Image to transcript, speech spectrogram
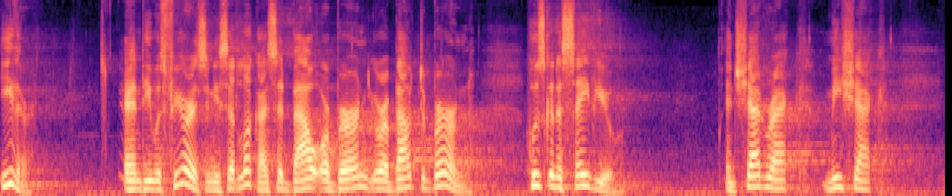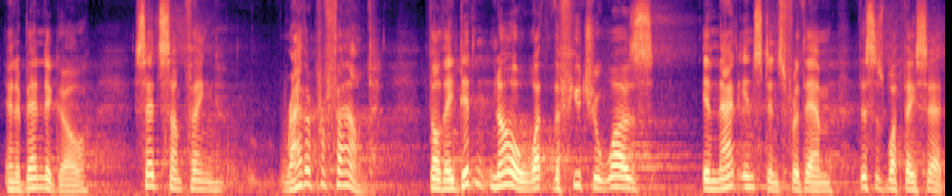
either. And he was furious, and he said, Look, I said, bow or burn, you're about to burn. Who's going to save you? And Shadrach, Meshach, and Abednego said something rather profound. Though they didn't know what the future was in that instance for them, this is what they said.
